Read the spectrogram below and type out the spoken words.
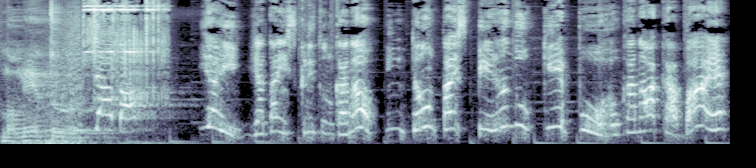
Momento Jabá. E aí, já tá inscrito no canal? Então tá esperando o que, porra? O canal acabar, é?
